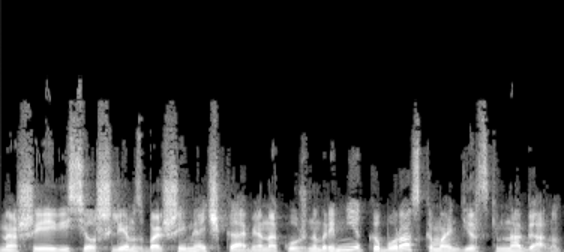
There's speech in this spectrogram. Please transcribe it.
На шее висел шлем с большими очками, а на кожаном ремне кобура с командирским наганом.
